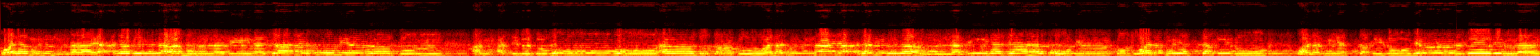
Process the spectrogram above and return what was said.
ولما يعلم الله الذين جاهدوا منكم أم حسبتم أن تتركوا ولما يعلم الله الذين جاهدوا منكم ولم يتخذوا ولم يتخذوا من دون الله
